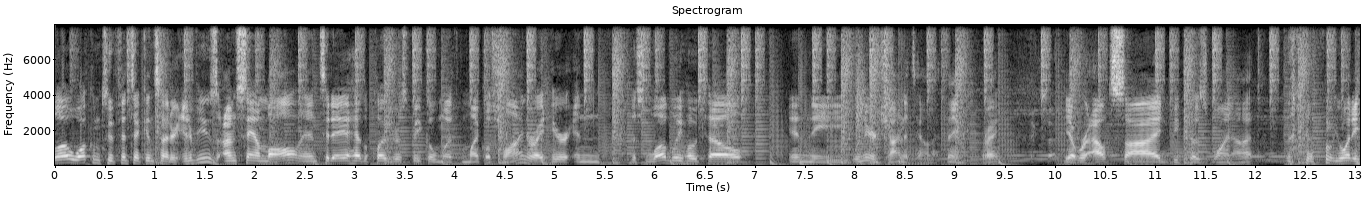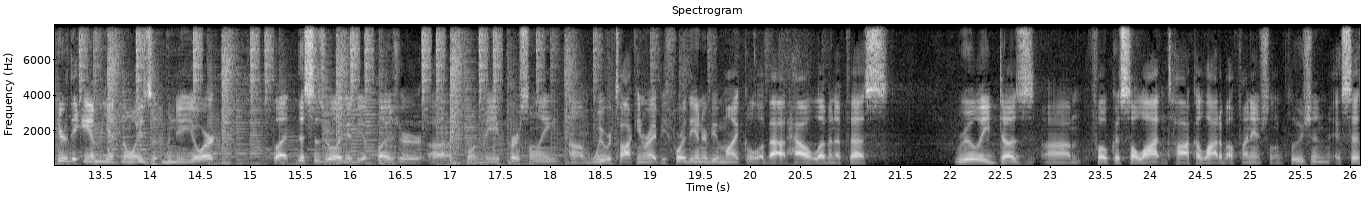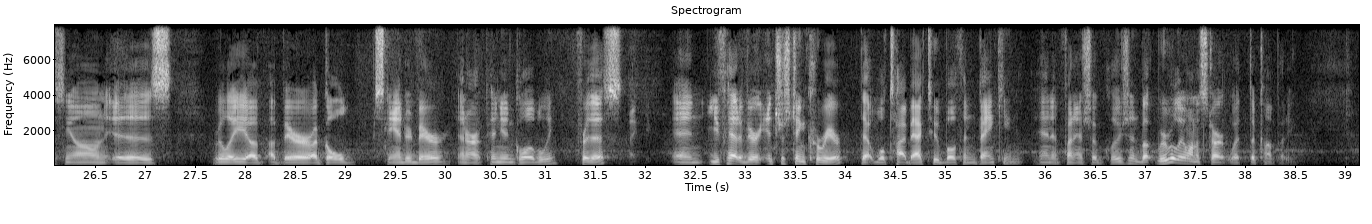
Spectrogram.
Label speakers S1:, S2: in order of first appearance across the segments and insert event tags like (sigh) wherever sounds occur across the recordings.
S1: Hello, welcome to FinTech Insider Interviews. I'm Sam Maule, and today I have the pleasure of speaking with Michael Schlein right here in this lovely hotel in the, we're near Chinatown, I think, right? Yeah, we're outside because why not? (laughs) we want to hear the ambient noise of New York. But this is really going to be a pleasure uh, for me personally. Um, we were talking right before the interview, Michael, about how 11FS really does um, focus a lot and talk a lot about financial inclusion. Accion is really a, a bearer, a gold standard bearer, in our opinion, globally for this.
S2: You.
S1: And you've had a very interesting career that we'll tie back to both in banking and in financial inclusion. But we really want to start with the company.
